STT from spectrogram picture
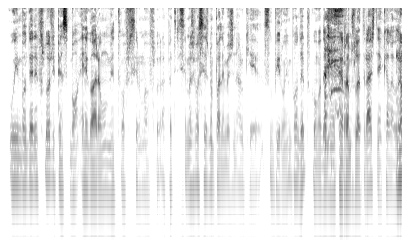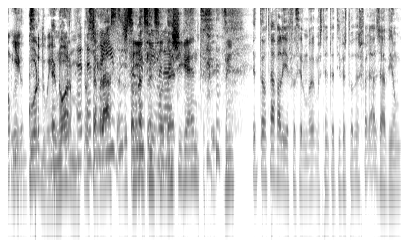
o imbondeiro em flor e penso, bom, é agora o momento de oferecer uma flor à Patrícia, mas vocês não podem imaginar o que é subir um imbondeiro, porque o imbondeiro não tem ramos laterais, tem aquela Não, e é gordo, é enorme. gordo, não As se abraça, não se abraça em cima, não é? É gigante. Sim. Então estava ali a fazer uma- umas tentativas todas falhadas. Já haviam,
